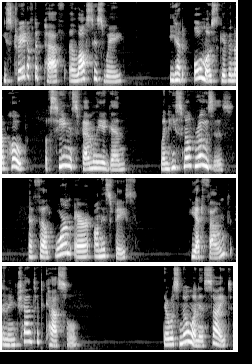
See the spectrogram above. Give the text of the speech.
he strayed off the path and lost his way. He had almost given up hope of seeing his family again when he smelled roses and felt warm air on his face. He had found an enchanted castle. There was no one in sight,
